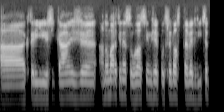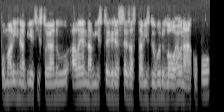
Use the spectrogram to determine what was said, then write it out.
a který říká, že ano, Martine, souhlasím, že je potřeba stavět více pomalých nabíjecích stojanů, ale jen na místech, kde se zastaví z důvodu dlouhého nákupu,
